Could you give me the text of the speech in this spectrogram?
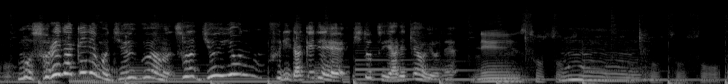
こう。もうそれだけでも十分、その14振りだけで一つやれちゃうよね。ねそうそうそうう。ん。そうそうそう、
